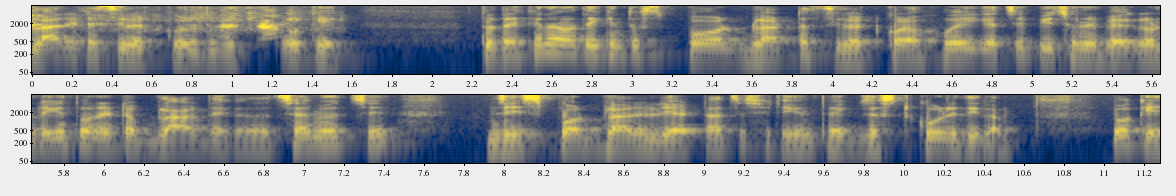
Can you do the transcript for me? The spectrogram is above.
ব্লার এটা সিলেক্ট করে দেবো ওকে তো দেখেন আমাদের কিন্তু স্পট ব্লারটা সিলেক্ট করা হয়ে গেছে, পিছনের ব্যাকগ্রাউন্ডে কিন্তু অনেকটা ব্লার দেখা যাচ্ছে। আমি হচ্ছে যে স্পট ব্লারের লেয়ারটা আছে সেটা কিন্তু অ্যাডজাস্ট করে দিলাম। ওকে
